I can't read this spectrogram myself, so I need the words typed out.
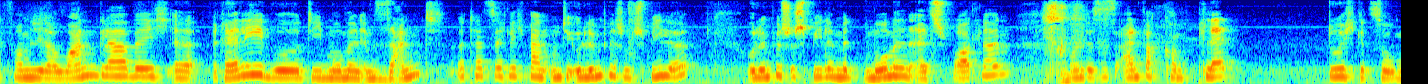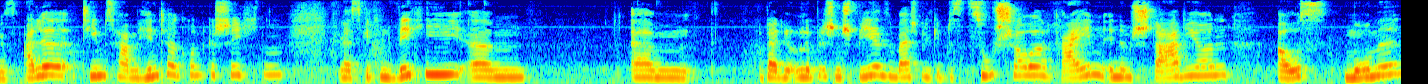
Formula One, glaube ich, äh, Rallye, wo die Murmeln im Sand äh, tatsächlich waren und die Olympischen Spiele. Olympische Spiele mit Murmeln als Sportlern. Und es ist einfach komplett durchgezogen. Alle Teams haben Hintergrundgeschichten. Es gibt ein Wiki. Ähm, ähm, bei den Olympischen Spielen zum Beispiel gibt es Zuschauerreihen in einem Stadion aus Murmeln,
